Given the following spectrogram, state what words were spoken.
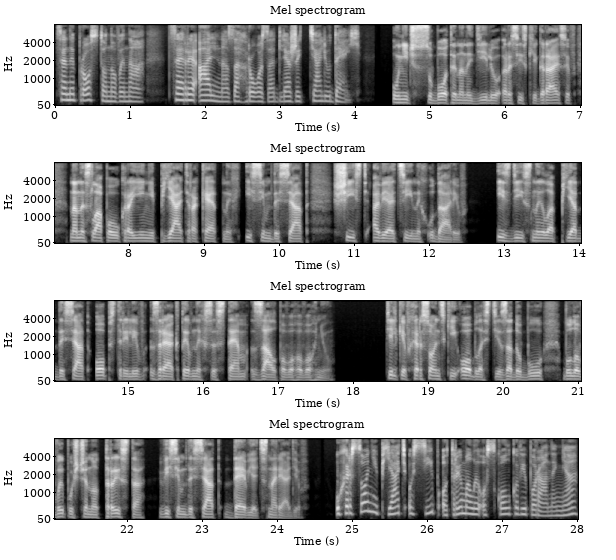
Це не просто новина, це реальна загроза для життя людей. У ніч з суботи на неділю російський Грайсів нанесла по Україні 5 ракетних і 76 авіаційних ударів, і здійснила 50 обстрілів з реактивних систем залпового вогню. Тільки в Херсонській області за добу було випущено 389 снарядів. У Херсоні п'ять осіб отримали осколкові поранення,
